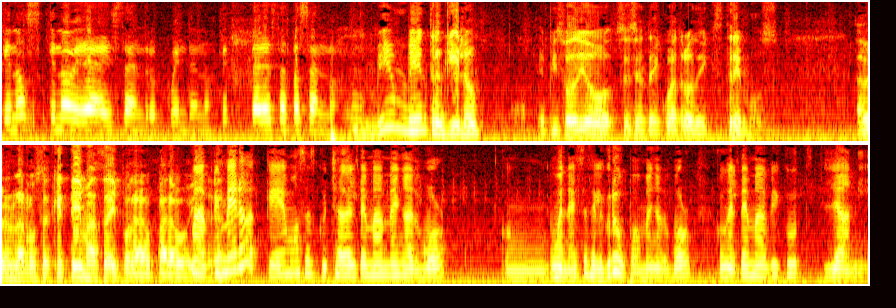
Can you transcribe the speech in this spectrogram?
¿qué, nos, ¿qué novedades, Sandro? Cuéntanos, ¿qué tal estás pasando? Bien, bien, tranquilo. Episodio 64 de Extremos. A ver, Ana Rosa, ¿qué temas hay para, para hoy? Bueno, primero que hemos escuchado el tema Men at Work. Con, bueno, ese es el grupo, Men at Work, con el tema Be Good Johnny.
